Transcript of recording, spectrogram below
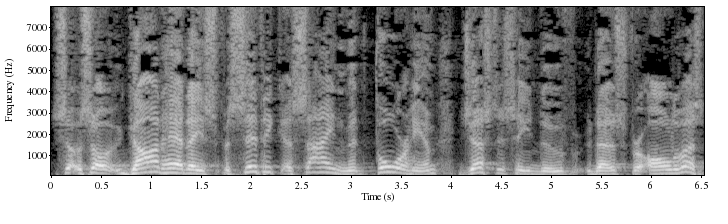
So, so God had a specific assignment for him, just as he do, does for all of us.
